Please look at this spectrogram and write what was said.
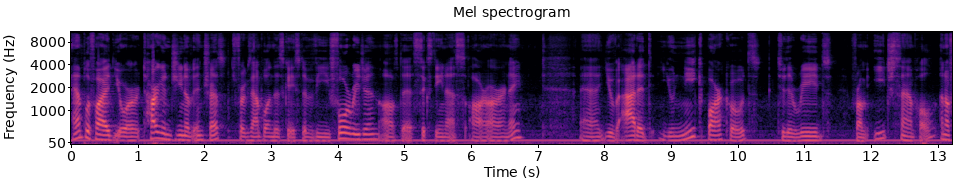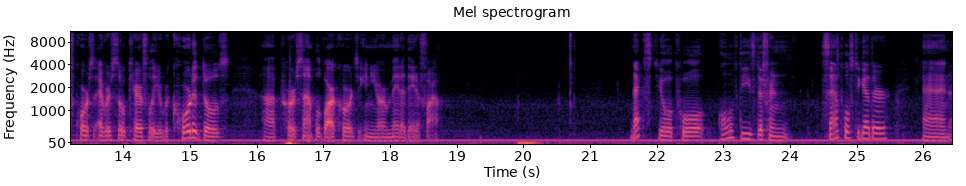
amplified your target gene of interest, for example, in this case, the V4 region of the 16S rRNA. Uh, you've added unique barcodes to the reads from each sample, and of course, ever so carefully recorded those uh, per sample barcodes in your metadata file. Next, you'll pull all of these different samples together and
